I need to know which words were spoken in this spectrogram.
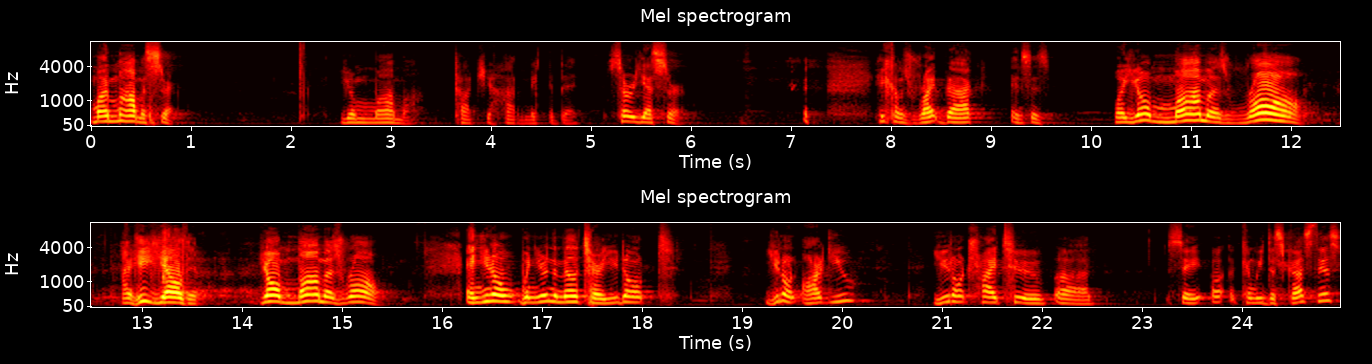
My mama, sir. Your mama taught you how to make the bed. Sir, yes, sir. he comes right back and says, Well, your mama's wrong. And he yelled it. Your mama's wrong. And you know, when you're in the military, you don't you don't argue. You don't try to uh, say, uh, "Can we discuss this?"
